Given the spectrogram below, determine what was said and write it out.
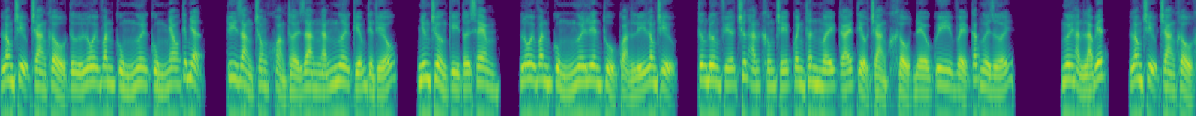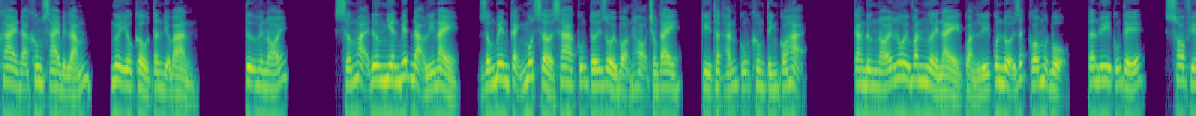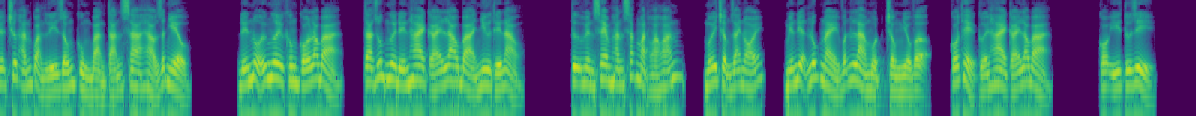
Long chịu tràng khẩu từ lôi văn cùng ngươi cùng nhau tiếp nhận, tuy rằng trong khoảng thời gian ngắn ngươi kiếm tiền thiếu, nhưng trường kỳ tới xem, lôi văn cùng ngươi liên thủ quản lý long chịu, tương đương phía trước hắn khống chế quanh thân mấy cái tiểu tràng khẩu đều quy về các ngươi dưới. Ngươi hẳn là biết, long chịu tràng khẩu khai đã không sai biệt lắm, ngươi yêu cầu tân địa bàn. Tự huyền nói, sớm mại đương nhiên biết đạo lý này, giống bên cạnh mốt sở xa cũng tới rồi bọn họ trong tay, kỳ thật hắn cũng không tính có hại. Càng đừng nói lôi văn người này quản lý quân đội rất có một bộ, ân uy cũng thế, so phía trước hắn quản lý giống cùng bản tán xa hảo rất nhiều. Đến nỗi ngươi không có lao bà, ta giúp ngươi đến hai cái lao bà như thế nào. Tự huyền xem hắn sắc mặt hòa hoãn, mới chậm rãi nói, miến điện lúc này vẫn là một chồng nhiều vợ, có thể cưới hai cái lao bà. Có ý tứ gì?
